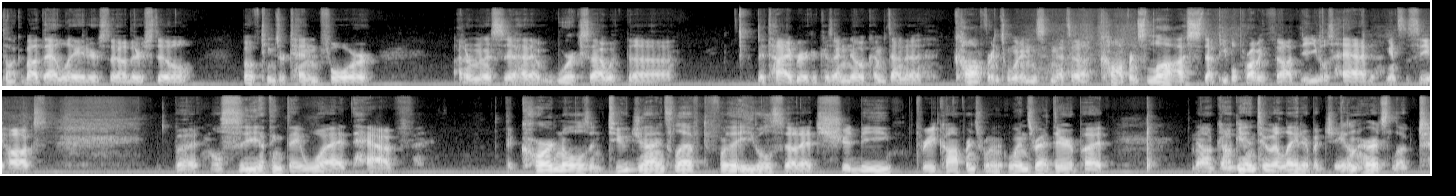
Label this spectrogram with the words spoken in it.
Talk about that later. So they're still both teams are 10 and four. I don't know necessarily how that works out with the the tiebreaker because I know it comes down to conference wins, and that's a conference loss that people probably thought the Eagles had against the Seahawks. But we'll see. I think they what have the Cardinals and two Giants left for the Eagles, so that should be three conference wins right there. But now I'll, I'll get into it later. But Jalen Hurts looked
